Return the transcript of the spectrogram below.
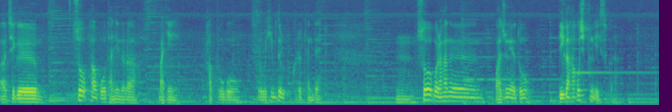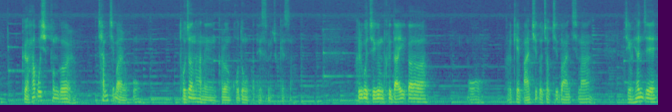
아, 지금 수업하고 다니느라 많이 바쁘고 그리고 힘들고 그럴 텐데 음, 수업을 하는 와중에도 네가 하고 싶은 게 있을 거야. 그 하고 싶은 걸 참지 말고 도전하는 그런 고등어가 됐으면 좋겠어. 그리고 지금 그 나이가 뭐 그렇게 많지도 적지도 않지만 지금 현재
